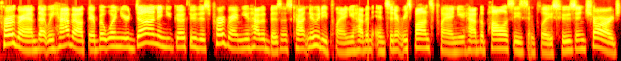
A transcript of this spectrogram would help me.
program that we have out there. But when you're done and you go through this program, you have a business continuity plan, you have an incident response plan, you have the policies in place, who's in charge,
